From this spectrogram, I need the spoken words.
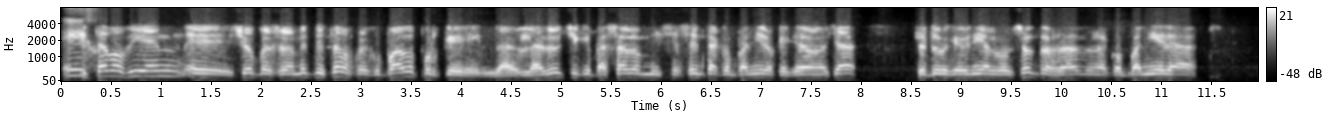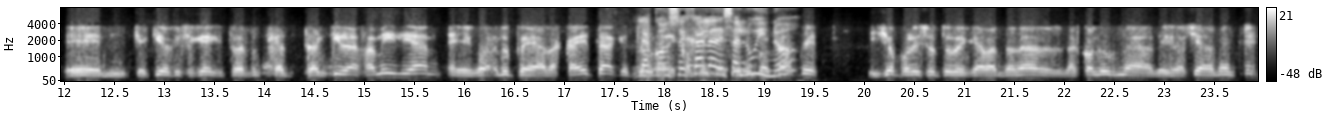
eh, estamos bien. eh, yo personalmente estamos preocupados porque la, la noche que pasaron mis 60 compañeros que quedaron allá, yo tuve que venir al Bolsón trasladando a una compañera eh, que quiero que se quede tra- tranquila la familia, eh, Guadalupe Arrascaeta. Que La concejala de San Luis, ¿no? Y yo por eso tuve que abandonar la columna, desgraciadamente,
